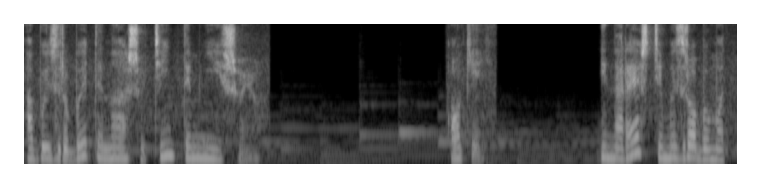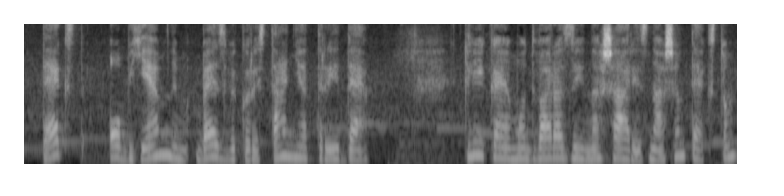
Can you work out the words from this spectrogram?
аби зробити нашу тінь темнішою. Окей. І нарешті ми зробимо текст об'ємним без використання 3D. Клікаємо два рази на шарі з нашим текстом.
